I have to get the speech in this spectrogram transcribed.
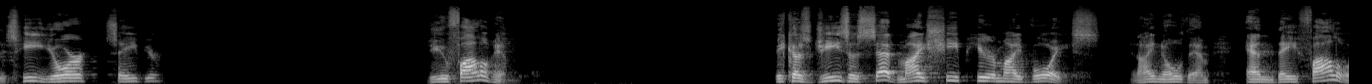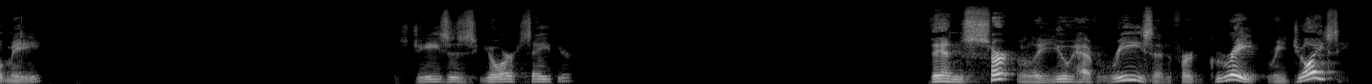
Is he your Savior? Do you follow him? Because Jesus said, My sheep hear my voice, and I know them, and they follow me. Is Jesus your Savior? then certainly you have reason for great rejoicing.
